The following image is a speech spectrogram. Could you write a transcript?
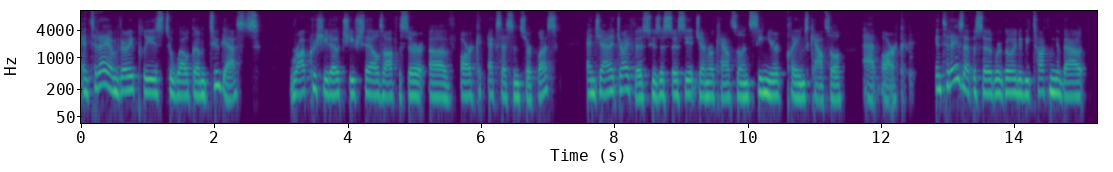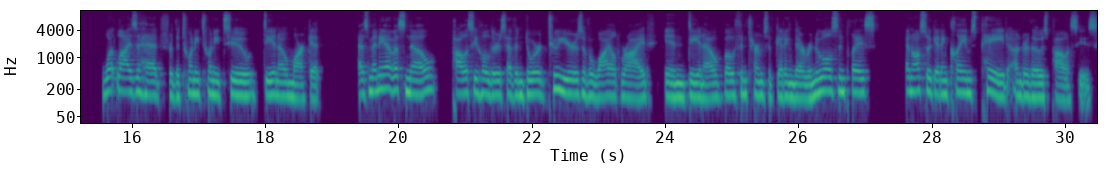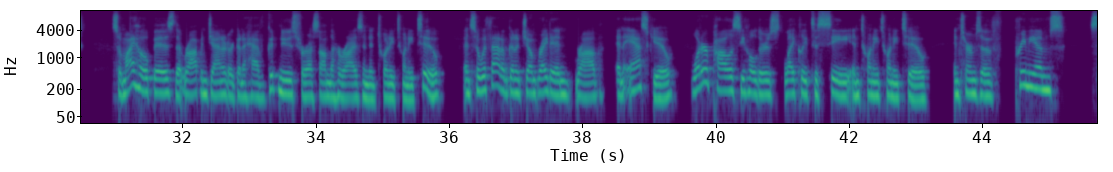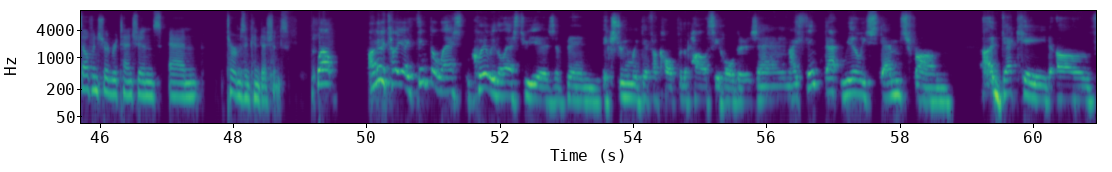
And today I'm very pleased to welcome two guests Rob Crocitto, Chief Sales Officer of ARC Excess and Surplus, and Janet Dreifuss, who's Associate General Counsel and Senior Claims Counsel at ARC. In today's episode, we're going to be talking about what lies ahead for the 2022 D&O market. As many of us know, policyholders have endured two years of a wild ride in D&O, both in terms of getting their renewals in place and also getting claims paid under those policies. So, my hope is that Rob and Janet are going to have good news for us on the horizon in 2022. And so, with that, I'm going to jump right in, Rob, and ask you what are policyholders likely to see in 2022 in terms of premiums, self insured retentions, and terms and conditions? Well, I'm going to tell you, I think the last, clearly the last two years have been extremely difficult for the policyholders. And I think that really stems from a decade of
